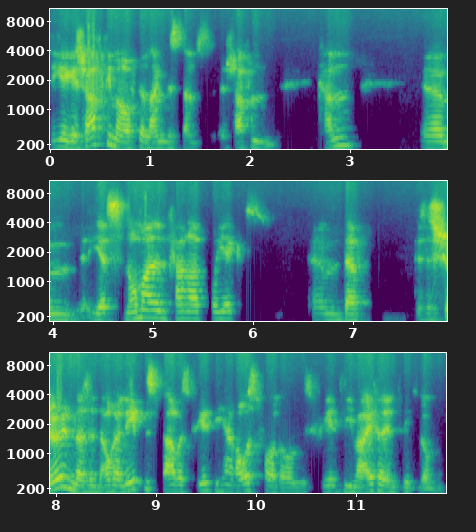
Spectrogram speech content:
Dinge geschafft, die man auf der Langdistanz schaffen kann. Ähm, jetzt nochmal ein Fahrradprojekt. Ähm, da, das ist schön, da sind auch Erlebnisse da, aber es fehlt die Herausforderung, es fehlt die Weiterentwicklung.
